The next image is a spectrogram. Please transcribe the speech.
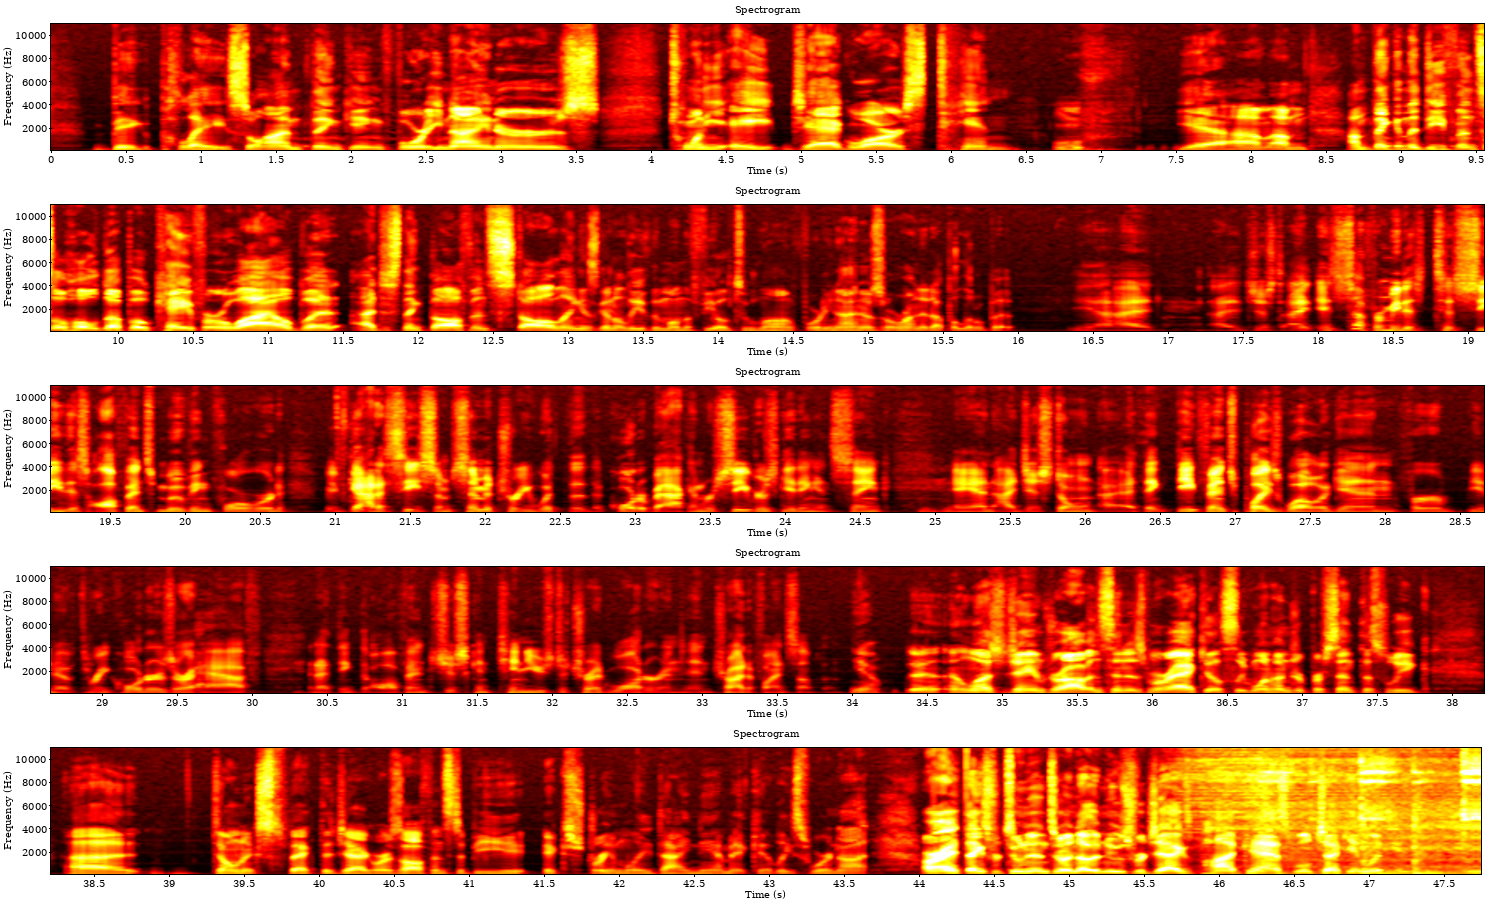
big plays. So I'm thinking 49ers 28, Jaguars 10. Oof. Yeah, I'm, I'm I'm thinking the defense will hold up okay for a while, but I just think the offense stalling is going to leave them on the field too long. 49ers will run it up a little bit. Yeah, I I just I, it's tough for me to, to see this offense moving forward. We've got to see some symmetry with the, the quarterback and receivers getting in sync, mm-hmm. and I just don't. I think defense plays well again for you know three quarters or a half and I think the offense just continues to tread water and, and try to find something. Yeah, unless James Robinson is miraculously 100% this week, uh, don't expect the Jaguars offense to be extremely dynamic. At least we're not. All right, thanks for tuning in to another News4JAX podcast. We'll check in with you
